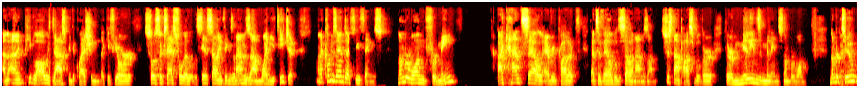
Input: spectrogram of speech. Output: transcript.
and, and people always ask me the question, like if you're so successful at selling things on Amazon, why do you teach it? And it comes down to a few things. Number one, for me, I can't sell every product that's available to sell on Amazon. It's just not possible. There are, there are millions and millions, number one. Number two,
